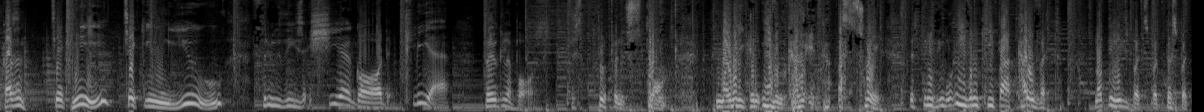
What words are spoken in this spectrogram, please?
cousin, Take me taking you through these SheerGuard clear burglar bars. Just flipping strong. Nobody can even come in. I swear. This thing will even keep our COVID. Not in these bits, but this bit.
